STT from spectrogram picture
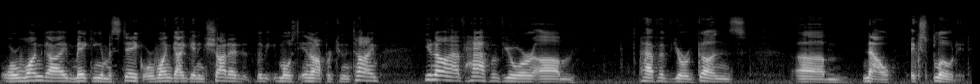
or one guy making a mistake or one guy getting shot at the most inopportune time, you now have half of your, um, half of your guns um, now exploded.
